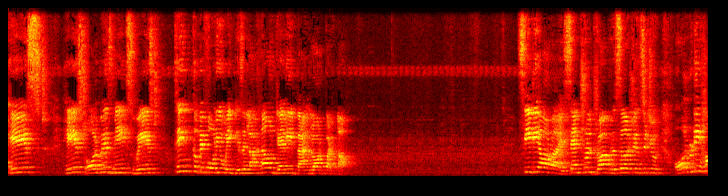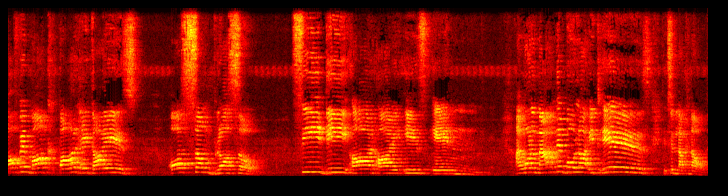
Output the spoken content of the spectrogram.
haste haste always makes waste think before you wink is in Lucknow Delhi Bangalore Patna CDRI, Central Drug Research Institute, already halfway mark par hai guys. Awesome blossom. CDRI is in. I want a map ne bola, it is. It's in Lucknow.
